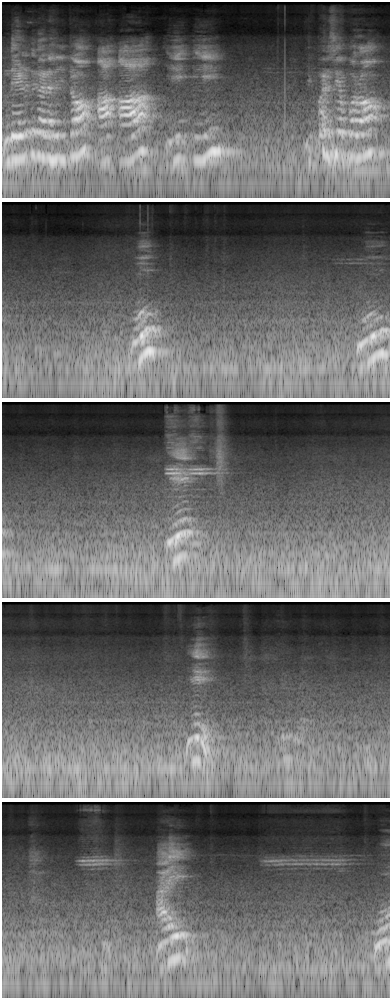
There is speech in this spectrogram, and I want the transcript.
இந்த எழுத்துக்கு என்ன செஞ்சிட்டோம்? அ ஆ இ இ இப்போ என்ன செய்ய போகிறோம் உ. உ. ஏ ஐ ஓ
